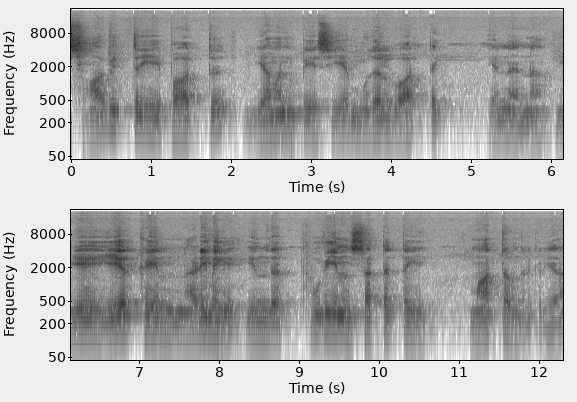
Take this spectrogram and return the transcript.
சாவித்திரியை பார்த்து யமன் பேசிய முதல் வார்த்தை என்னன்னா ஏ இயற்கையின் அடிமையே இந்த புவியின் சட்டத்தை மாற்ற வந்திருக்கிறியா?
